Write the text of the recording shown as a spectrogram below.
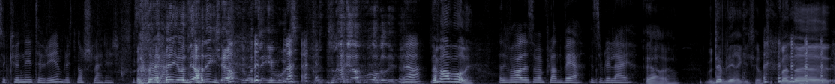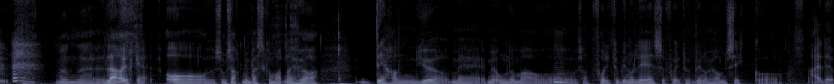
Så kunne i teorien blitt norsklærer. jo. Nei, det hadde jeg ikke hatt noe imot. Nei, alvorlig. ja. Nei, men alvorlig. Du får ha det som en plan B hvis du blir lei. Ja, ja. Det blir jeg ikke, da. Men, uh, men uh, læreryrket, og som sagt min bestekamerat, når jeg hører det han gjør med, med ungdommer, og Mm. sånn, får de til å begynne å lese, får de til å begynne å høre musikk og Nei, det,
